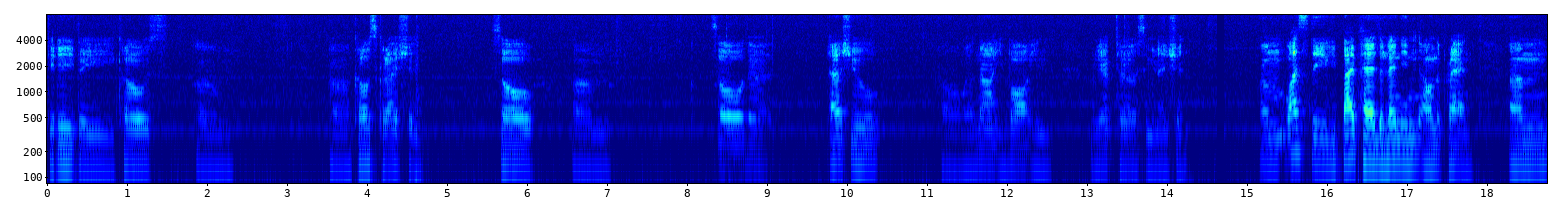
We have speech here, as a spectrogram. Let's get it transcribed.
delete the cloth um, uh, cloth collection so um, so the parachute uh, will not involve in reactor simulation. Um, once the biped landing on the plane um,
